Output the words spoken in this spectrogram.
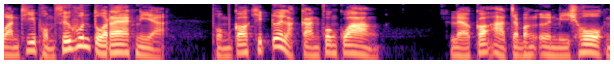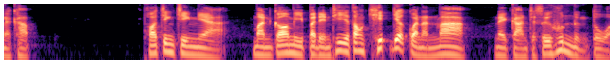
วันที่ผมซื้อหุ้นตัวแรกเนี่ย ผมก็คิดด้วยหลักการกว้างๆ แล้วก็อาจจะบังเอิญมีโชคนะครับ เพราะจริงๆ เนี่ยมันก็มีประเด็นที่จะต้องคิดเยอะกว่านั้นมาก ในการจะซื้อหุ้นหนึ่งตัว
